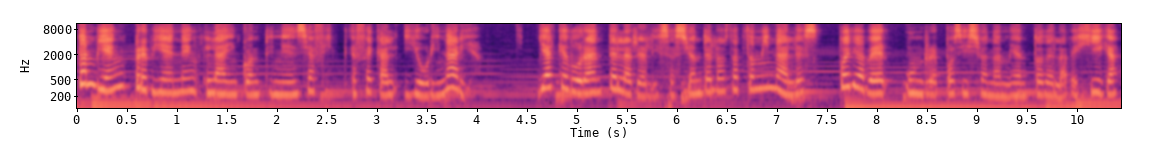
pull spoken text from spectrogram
También previenen la incontinencia fecal y urinaria, ya que durante la realización de los abdominales puede haber un reposicionamiento de la vejiga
